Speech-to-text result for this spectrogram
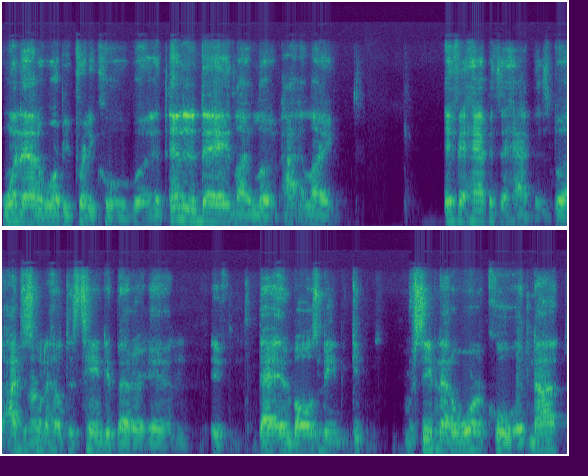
won that award, be pretty cool. But at the end of the day, like, look, I like, if it happens, it happens. But I just sure. want to help this team get better, and if that involves me get, receiving that award, cool. If not,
